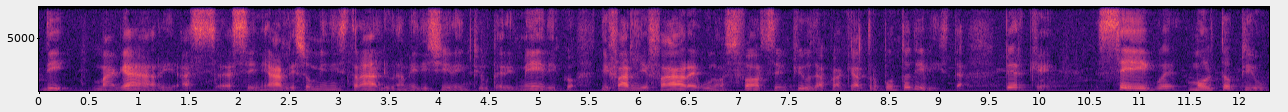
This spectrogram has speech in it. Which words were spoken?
di magari assegnargli, somministrargli una medicina in più per il medico, di fargli fare uno sforzo in più da qualche altro punto di vista, perché segue molto più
